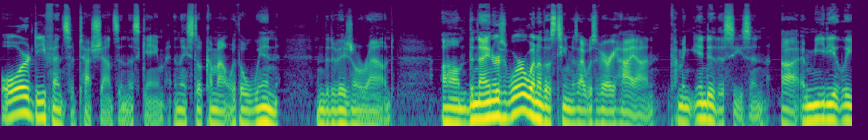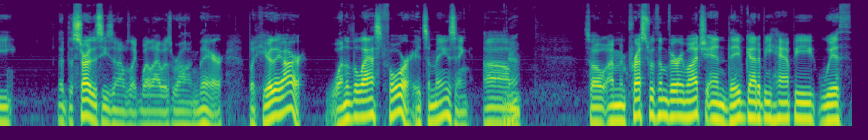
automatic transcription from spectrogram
or defensive touchdowns in this game, and they still come out with a win in the divisional round. Um, the Niners were one of those teams I was very high on coming into the season. Uh, immediately at the start of the season, I was like, well, I was wrong there. But here they are, one of the last four. It's amazing. Um, Yeah. So I'm impressed with them very much, and they've got to be happy with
